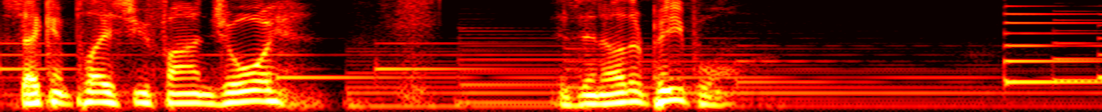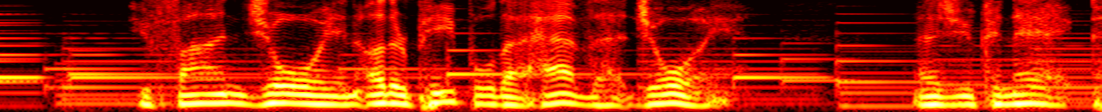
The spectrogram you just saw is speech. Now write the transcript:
Second place you find joy is in other people. You find joy in other people that have that joy as you connect.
